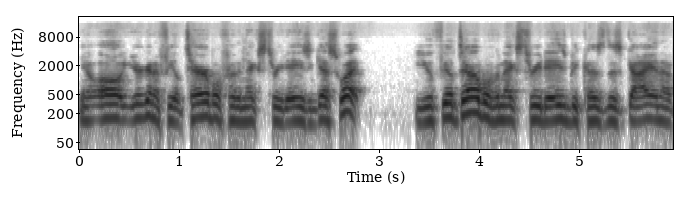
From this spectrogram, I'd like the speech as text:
you know, oh, you're going to feel terrible for the next three days. And guess what? You feel terrible for the next three days because this guy in a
